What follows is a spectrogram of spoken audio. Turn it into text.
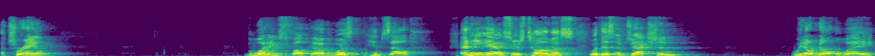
a trail. What he spoke of was himself. And he answers Thomas with this objection We don't know the way.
